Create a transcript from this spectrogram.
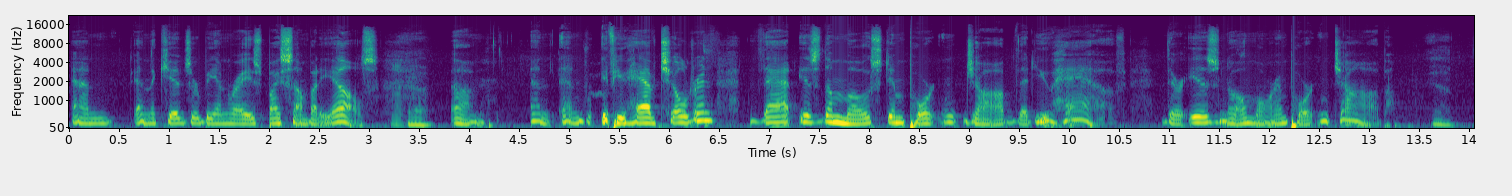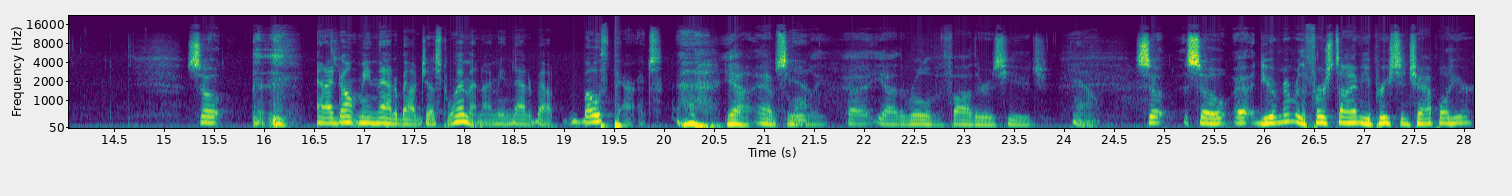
and and the kids are being raised by somebody else. Yeah. Um, and and if you have children, that is the most important job that you have there is no more important job. Yeah. So. and I don't mean that about just women. I mean that about both parents. yeah, absolutely. Yeah. Uh, yeah, the role of a father is huge. Yeah. So, so uh, do you remember the first time you preached in chapel here?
